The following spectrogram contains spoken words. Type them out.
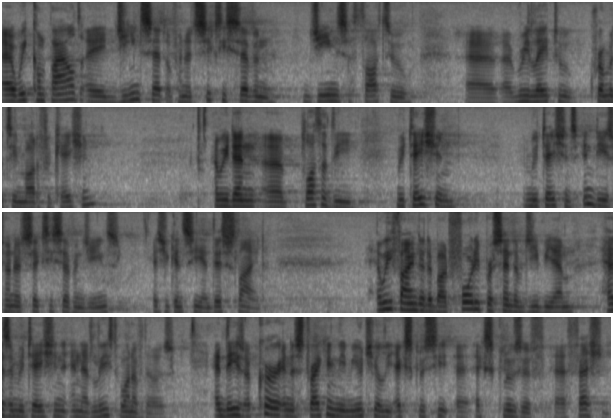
Uh, we compiled a gene set of 167 genes thought to uh, uh, relate to chromatin modification. And we then uh, plotted the mutation, mutations in these 167 genes, as you can see in this slide. And we find that about 40% of GBM has a mutation in at least one of those. And these occur in a strikingly mutually exclusive, uh, exclusive uh, fashion.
